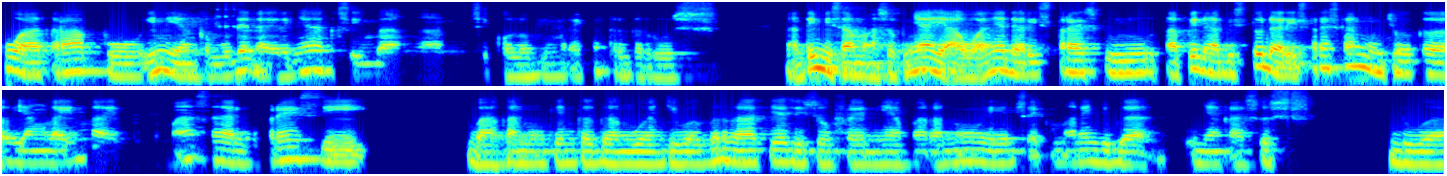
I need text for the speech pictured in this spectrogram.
kuat, rapuh, ini yang kemudian akhirnya keseimbangan psikologi mereka tergerus. Nanti bisa masuknya ya awalnya dari stres dulu, tapi habis itu dari stres kan muncul ke yang lain-lain, kecemasan, depresi, bahkan mungkin kegangguan jiwa berat ya schizofrenia paranoid. Saya kemarin juga punya kasus dua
